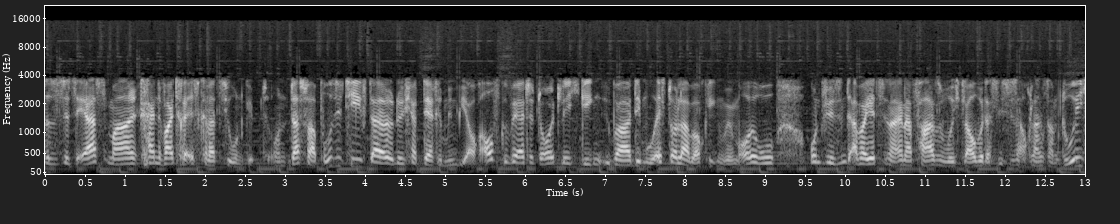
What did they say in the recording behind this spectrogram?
dass es jetzt erstmal keine weitere Eskalation gibt. Und das war positiv. Dadurch hat der Remimbi auch aufgewertet deutlich gegenüber dem US-Dollar, aber auch gegenüber dem Euro. Und wir sind aber jetzt in einer Phase, wo ich glaube, das ist es auch langsam durch.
